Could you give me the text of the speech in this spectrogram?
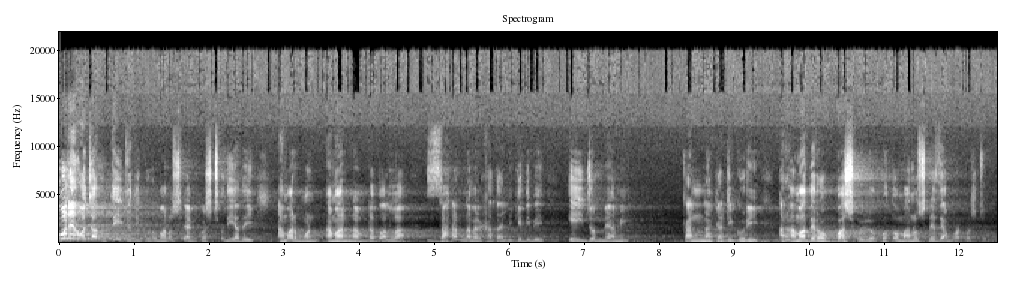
মনের অজান্তেই যদি কোনো মানুষকে আমি কষ্ট দিয়া দেই, আমার মন, আমার নামটা তো আল্লাহ জাহান নামের খাতায় লিখে দিবে। এই জন্যে আমি কান্নাকাটি করি। আর আমাদের অভ্যাস হইল, কত মানুষকে যে আমরা কষ্ট দিই!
